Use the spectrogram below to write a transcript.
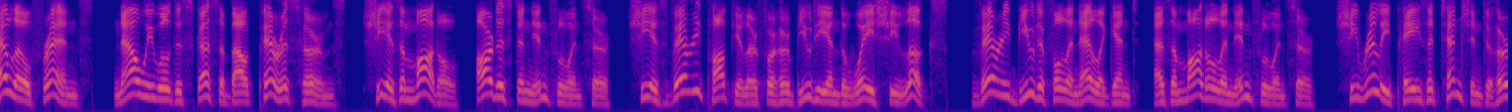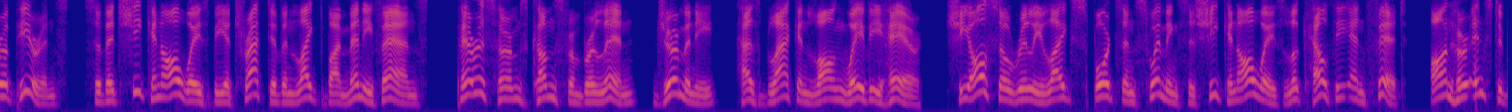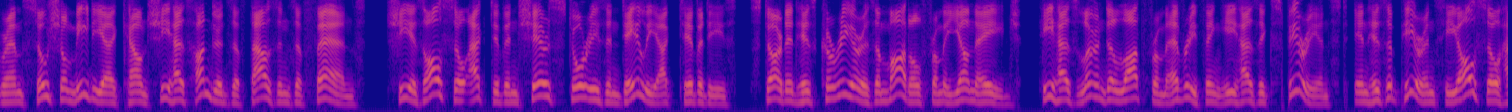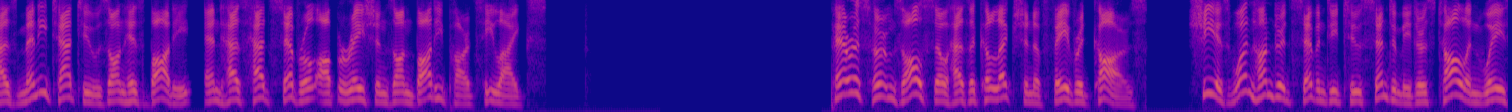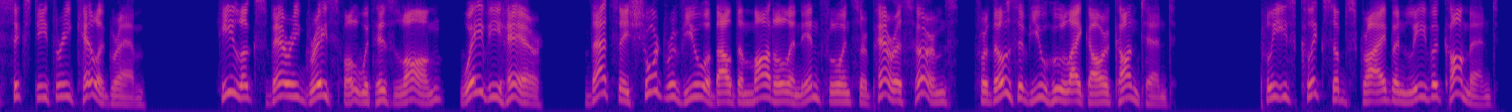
Hello friends, now we will discuss about Paris Herms. She is a model, artist and influencer. She is very popular for her beauty and the way she looks. Very beautiful and elegant, as a model and influencer. She really pays attention to her appearance, so that she can always be attractive and liked by many fans. Paris Herms comes from Berlin, Germany, has black and long wavy hair. She also really likes sports and swimming so she can always look healthy and fit. On her Instagram social media account, she has hundreds of thousands of fans. She is also active and shares stories and daily activities. Started his career as a model from a young age. He has learned a lot from everything he has experienced. In his appearance, he also has many tattoos on his body and has had several operations on body parts he likes. Paris Herms also has a collection of favorite cars. She is 172 centimeters tall and weighs 63 kilogram. He looks very graceful with his long, wavy hair. That's a short review about the model and influencer Paris Herms. For those of you who like our content, please click subscribe and leave a comment.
